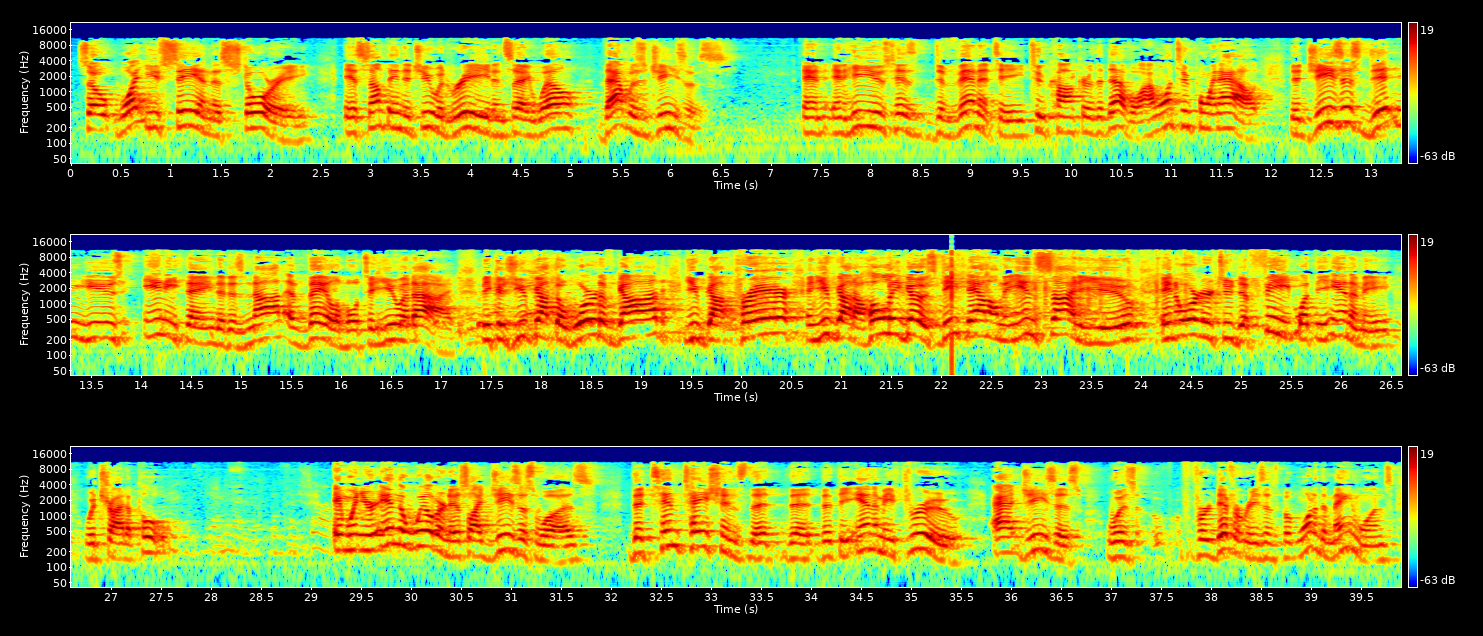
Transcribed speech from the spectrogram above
So, what you see in this story is something that you would read and say, well, that was Jesus. And, and he used his divinity to conquer the devil. I want to point out that Jesus didn't use anything that is not available to you and I. Because you've got the Word of God, you've got prayer, and you've got a Holy Ghost deep down on the inside of you in order to defeat what the enemy would try to pull. And when you're in the wilderness like Jesus was, the temptations that, that, that the enemy threw at Jesus was for different reasons, but one of the main ones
